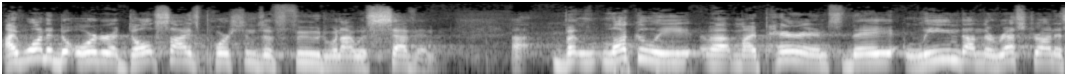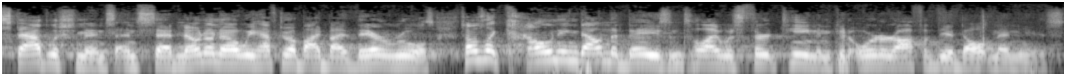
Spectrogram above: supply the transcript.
I wanted to order adult sized portions of food when I was seven. Uh, but luckily, uh, my parents, they leaned on the restaurant establishments and said, no, no, no, we have to abide by their rules. So I was like counting down the days until I was 13 and could order off of the adult menus.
